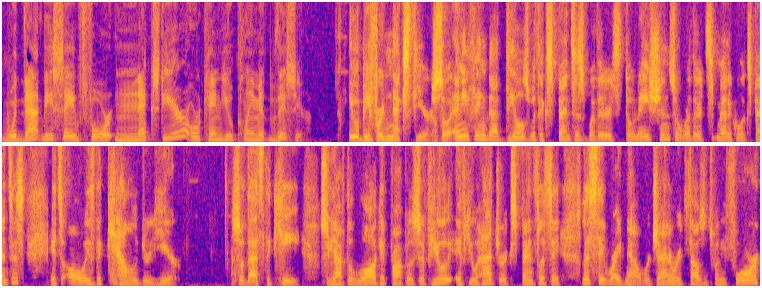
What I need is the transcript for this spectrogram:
would that be saved for next year or can you claim it this year? It would be for next year. Okay. So anything that deals with expenses, whether it's donations or whether it's medical expenses, it's always the calendar year so that's the key so you have to log it properly so if you if you had your expense let's say let's say right now we're january 2024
